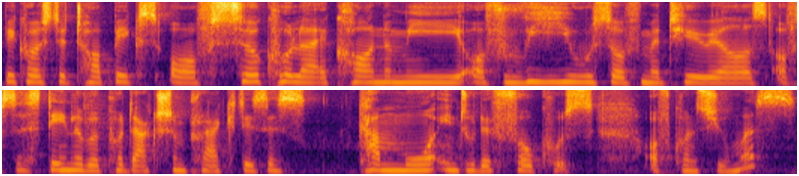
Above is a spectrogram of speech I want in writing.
because the topics of circular economy, of reuse of materials, of sustainable production practices come more into the focus of consumers.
